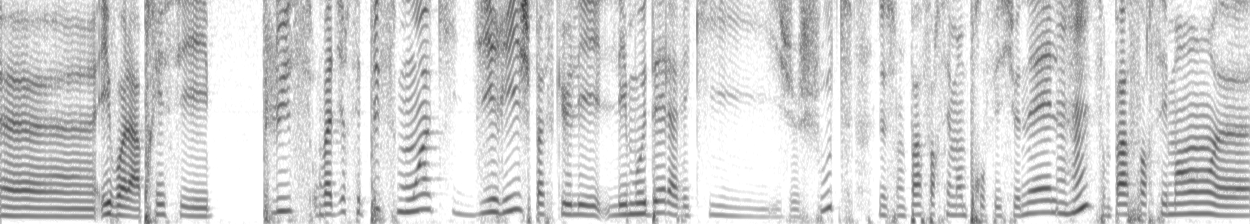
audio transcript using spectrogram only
Euh, et voilà, après c'est plus, on va dire, c'est plus moi qui dirige parce que les, les modèles avec qui je shoot ne sont pas forcément professionnels Mhm. sont pas forcément euh,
